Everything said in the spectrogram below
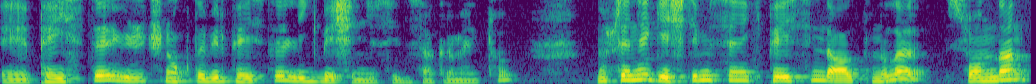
E, Pace'de 103.1 Pace'de lig 5.siydi Sacramento. Bu sene geçtiğimiz seneki pace'in de altındalar. Sondan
